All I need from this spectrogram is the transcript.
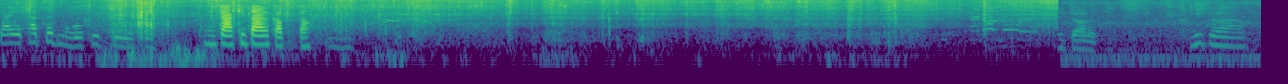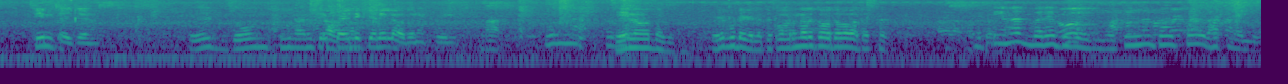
काय खातात मग काकी ताळ कापता. तीन पाहिजे. एक दोन तीन आणि ते पहिले केलेलं होतं ना फुल हे. नव्हतं हे कुठे गेलं? ते कॉर्नरचं होतं बघा तसं. तीनच बरे भिजले तीनच घातलेले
